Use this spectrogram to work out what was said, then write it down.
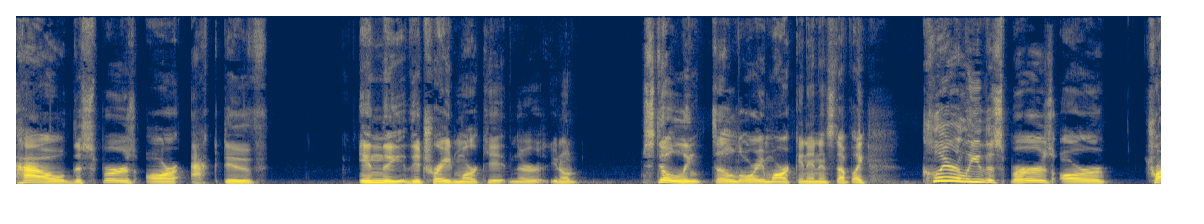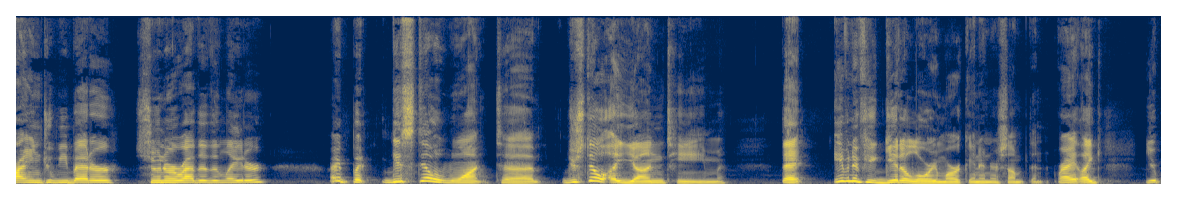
how the Spurs are active in the the trade market and they're, you know, still linked to Lauri Markkanen and stuff. Like clearly the Spurs are trying to be better sooner rather than later. Right? But you still want to you're still a young team that even if you get a Lauri Markkanen or something, right? Like you're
